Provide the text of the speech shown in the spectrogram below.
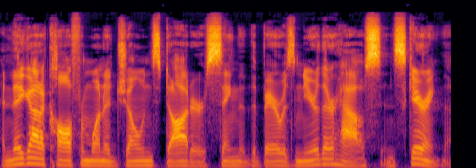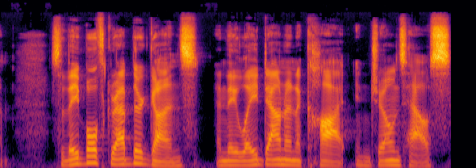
and they got a call from one of Joan's daughters saying that the bear was near their house and scaring them. So they both grabbed their guns and they laid down in a cot in Joan's house.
